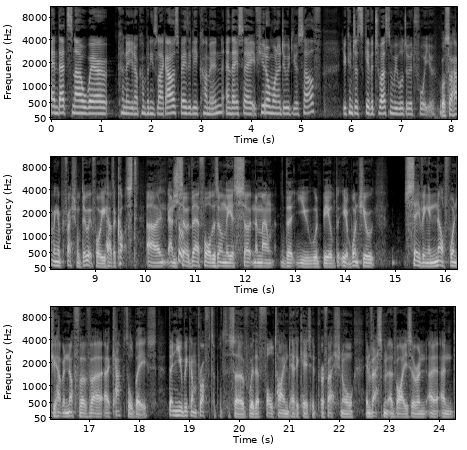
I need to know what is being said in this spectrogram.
And that's now where kind of, you know, companies like ours basically come in and they say, if you don't want to do it yourself, you can just give it to us and we will do it for you. Well, so having a professional do it for you has a cost. Uh, and Sure. so therefore there's only a certain amount that you would be able to, you know, once you're saving enough, once you have enough of a, a capital base, then you become profitable to serve with a full-time dedicated professional investment advisor and, uh, and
